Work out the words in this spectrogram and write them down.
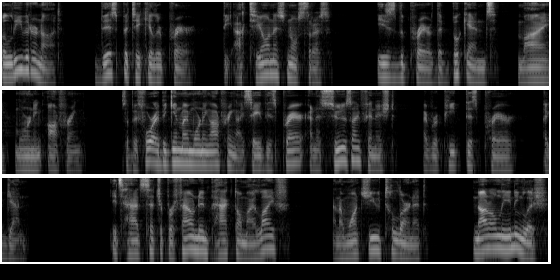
Believe it or not, this particular prayer, the Actiones Nostras, is the prayer that bookends my morning offering. So before I begin my morning offering, I say this prayer, and as soon as I'm finished, I repeat this prayer again. It's had such a profound impact on my life, and I want you to learn it, not only in English,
